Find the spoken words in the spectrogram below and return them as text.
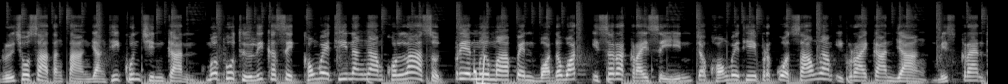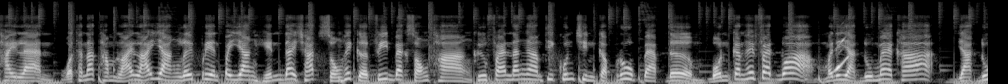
หรือโชว์ศาสตร์ต่างๆ อย่างที่คุ้นชินกัน เมื่อผู้ถือลิขสิทธิ์ของเวทีนางงามคนล่าสุด เปลี่ยนมือมาเป็นบอดนวัตอิสระไกรศีลเจ้าของเวทีประกวดสาวงามอีกรายการอย่างมิสแกรนไทยแลนด์วัฒนธรรมหลายๆ อย่างเลยเปลี่ยนไปอย่างเห็นได้ชัดส่งให้เกิดฟีดแบ็กสองทาง คือแฟนนางงามที่คุ้นชินกับรูปแบบเดิมบ่นกันให้แฟดว่าไม่ได้อยากดูแม่ค้า อยากดู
